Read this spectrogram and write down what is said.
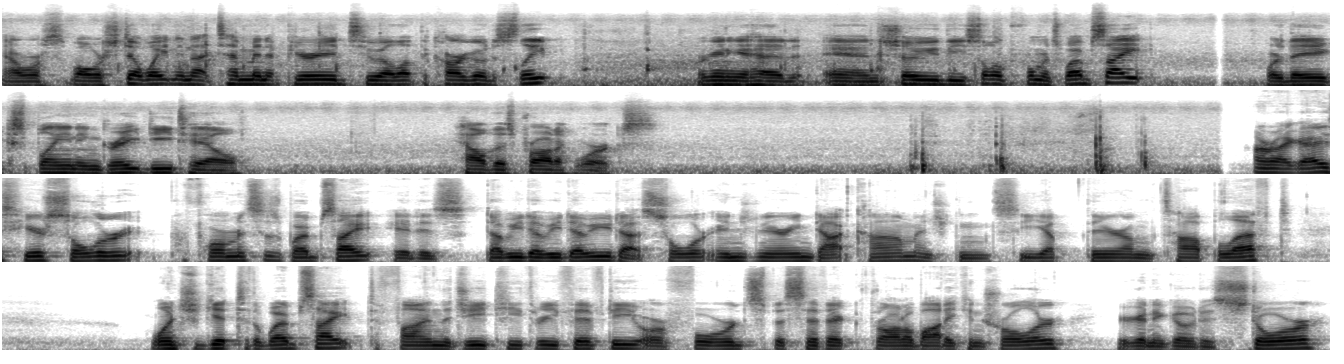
Now we're, while we're still waiting in that 10 minute period to uh, let the car go to sleep, we're going to go ahead and show you the Soler Performance website where they explain in great detail how this product works. Alright guys, here's Soler Performance's website. It is www.solerengineering.com as you can see up there on the top left. Once you get to the website to find the GT350 or Ford specific throttle body controller, you're going to go to store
